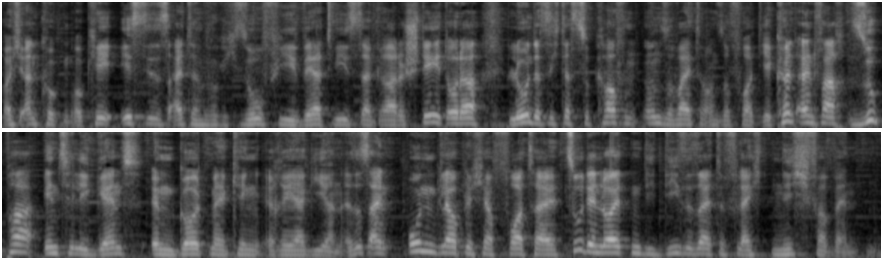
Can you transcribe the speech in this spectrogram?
euch angucken, okay, ist dieses Item wirklich so viel wert, wie es da gerade steht oder lohnt es sich das zu kaufen und so weiter und so fort. Ihr könnt einfach super intelligent im Goldmaking reagieren. Es ist ein unglaublicher Vorteil zu den Leuten, die diese Seite vielleicht nicht verwenden.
